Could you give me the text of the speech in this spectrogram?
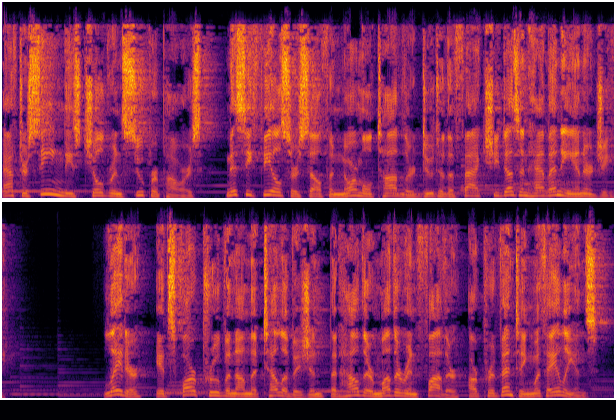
After seeing these children's superpowers, Missy feels herself a normal toddler due to the fact she doesn't have any energy. Later, it's far proven on the television that how their mother and father are preventing with aliens.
